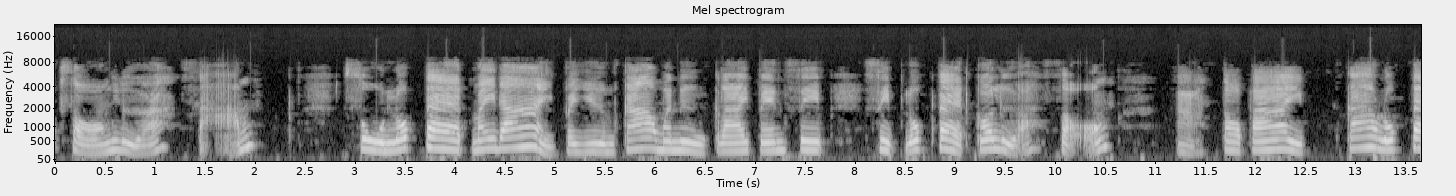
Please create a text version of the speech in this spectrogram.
บ2เหลือ3ศูนย์ลบแปดไม่ได้ ไปยืมเก้ามาหนึ่งกลายเป็นสิบสิบลบแปดก็เหลือสองอะต่อไปเก้าลบแป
